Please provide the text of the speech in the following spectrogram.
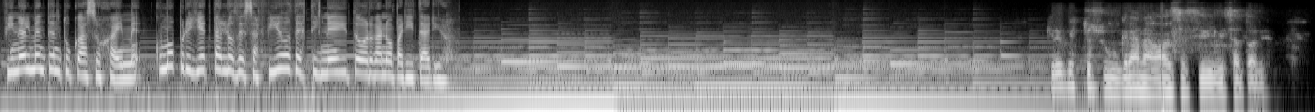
Finalmente, en tu caso, Jaime, ¿cómo proyectas los desafíos de este inédito órgano paritario? Creo que esto es un gran avance civilizatorio.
